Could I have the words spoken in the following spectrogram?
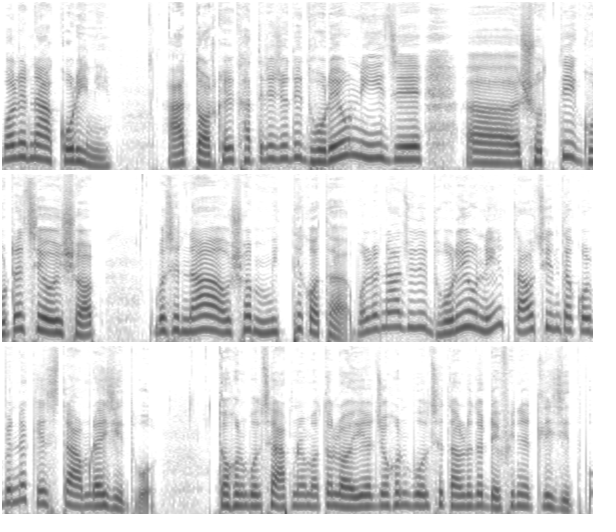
বলে, না, করিনি। আর তর্কের খাতিরে যদি ধরেও নিই যে সত্যি ঘটেছে ওই সব বলছে, না, ওসব মিথ্যে কথা। বলে, না, যদি ধরেও নিই, তাও চিন্তা করবেন না, কেসটা আমরাই জিতবো। তখন বলছে, আপনার মতো লয়ার যখন বলছে, তাহলে তো ডেফিনেটলি জিতবো।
